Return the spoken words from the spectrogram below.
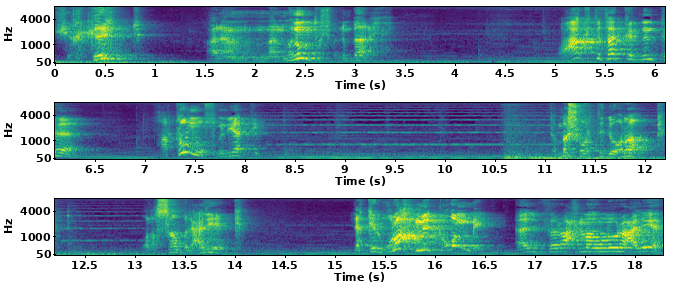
شقرت؟ أنا ما نمتش من امبارح. وعكت تفكر إن أنت هتمص من يدي. أنت مش ورطني وراك ولا صابر عليك. لكن ورحمة أمي. ألف رحمة ونور عليها.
